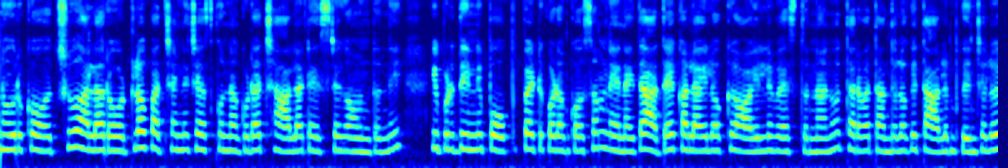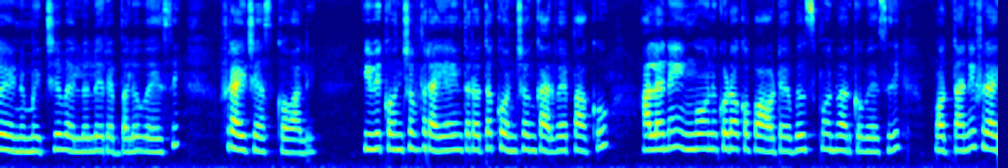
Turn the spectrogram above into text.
నూరుకోవచ్చు. అలా రోట్లో పచ్చడిని చేసుకున్నా కూడా చాలా టేస్టీగా ఉంటుంది. ఇప్పుడు దీన్ని పోపు పెట్టుకోవడం కోసం నేనైతే అదే కళాయిలోకి ఆయిల్ని వేస్తున్నాను. తర్వాత అందులోకి తాలింపు గింజలు ఎండుమిర్చి వెల్లుల్లి రెబ్బలు వేసి ఫ్రై చేసుకోవాలి. ఇవి కొంచెం ఫ్రై అయిన తర్వాత కొంచెం కరివేపాకు అలానే ఇంగువని కూడా ఒక పావు టేబుల్ స్పూన్ వరకు వేసి మొత్తాన్ని ఫ్రై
